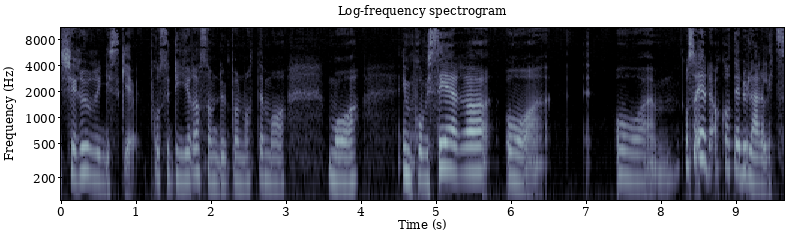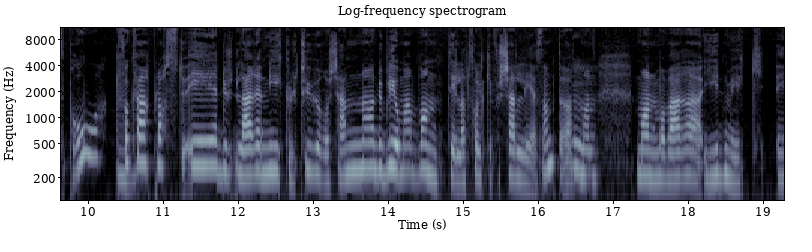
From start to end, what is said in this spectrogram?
kirurgiske prosedyrer som du på en måte må, må improvisere, og og, um, og, så er det akkurat det du lærer litt språk for mm. hver plass du er. Du lærer en ny kultur å kjenne. Du blir jo mer vant til at folk er forskjellige. sant? Og at mm. man, man må være ydmyk i,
